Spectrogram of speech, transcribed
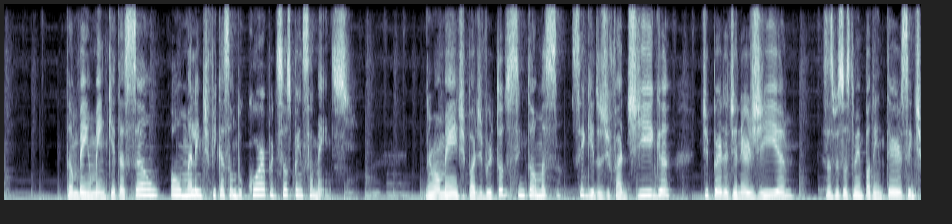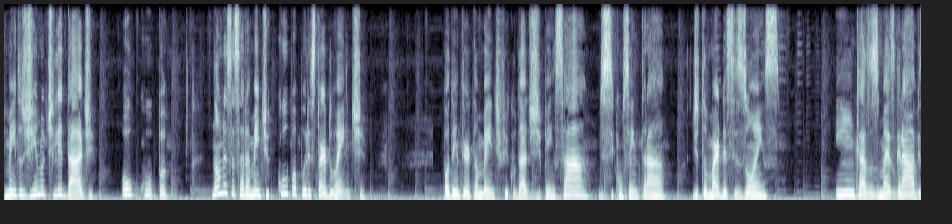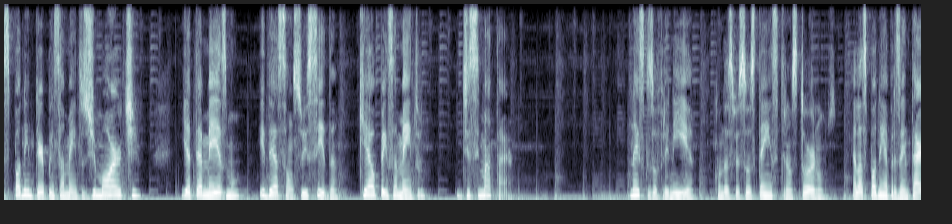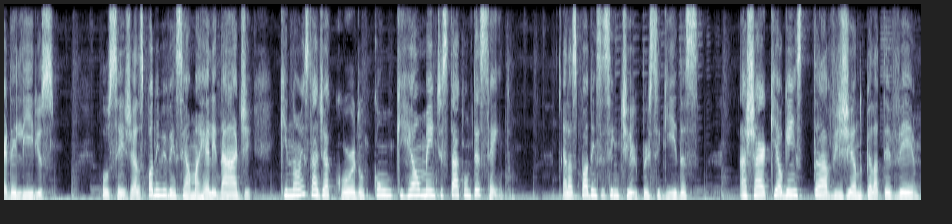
Também uma inquietação ou uma lentificação do corpo e de seus pensamentos. Normalmente pode vir todos os sintomas seguidos de fadiga, de perda de energia. Essas pessoas também podem ter sentimentos de inutilidade ou culpa, não necessariamente culpa por estar doente. Podem ter também dificuldade de pensar, de se concentrar, de tomar decisões, e em casos mais graves podem ter pensamentos de morte e até mesmo ideação suicida, que é o pensamento de se matar. Na esquizofrenia, quando as pessoas têm esse transtorno, elas podem apresentar delírios, ou seja, elas podem vivenciar uma realidade que não está de acordo com o que realmente está acontecendo. Elas podem se sentir perseguidas, achar que alguém está vigiando pela TV,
